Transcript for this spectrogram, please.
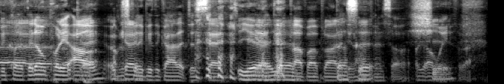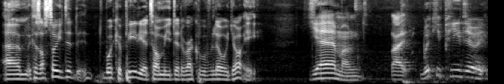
because if they don't put it out, okay, I'm just gonna be the guy that just said, Yeah, yeah. blah blah blah. That's it happen, so I gotta Shit. wait for that. Um, because I saw you did Wikipedia told me you did a record with Lil Yachty. Yeah, man. Like Wikipedia,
